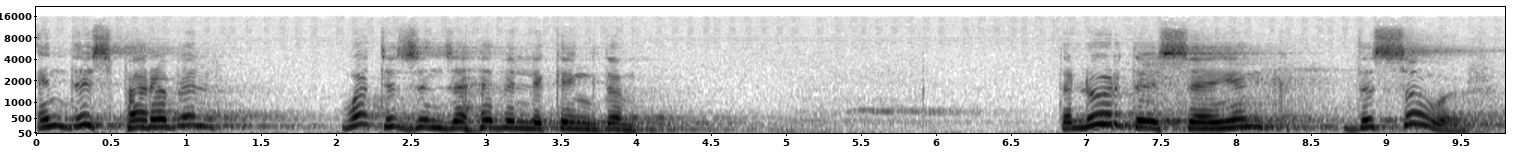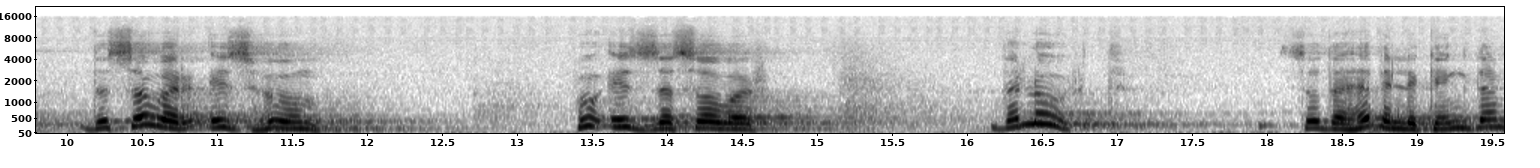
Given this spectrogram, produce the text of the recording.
In this parable, what is in the heavenly kingdom? The Lord is saying, the sower. The sower is whom? Who is the sower? The Lord. So the heavenly kingdom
